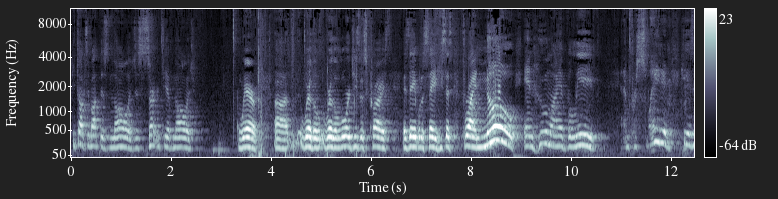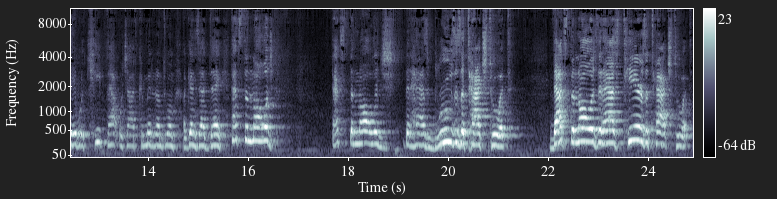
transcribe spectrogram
He talks about this knowledge, this certainty of knowledge, where, uh, where, the, where the Lord Jesus Christ is able to say, He says, For I know in whom I have believed, and I'm persuaded He is able to keep that which I've committed unto Him against that day. That's the knowledge. That's the knowledge that has bruises attached to it. That's the knowledge that has tears attached to it.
